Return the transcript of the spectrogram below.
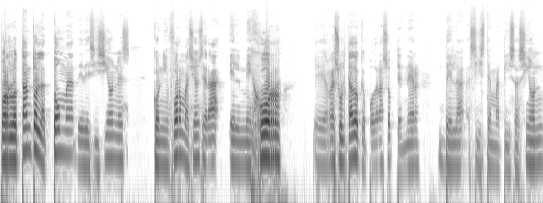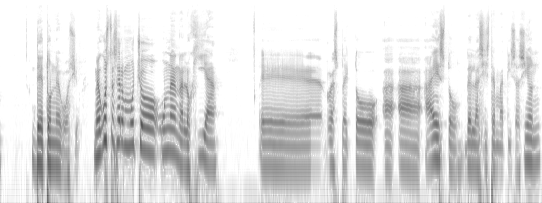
Por lo tanto, la toma de decisiones con información será el mejor eh, resultado que podrás obtener de la sistematización de tu negocio. Me gusta hacer mucho una analogía eh, respecto a, esto de la sistematización.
